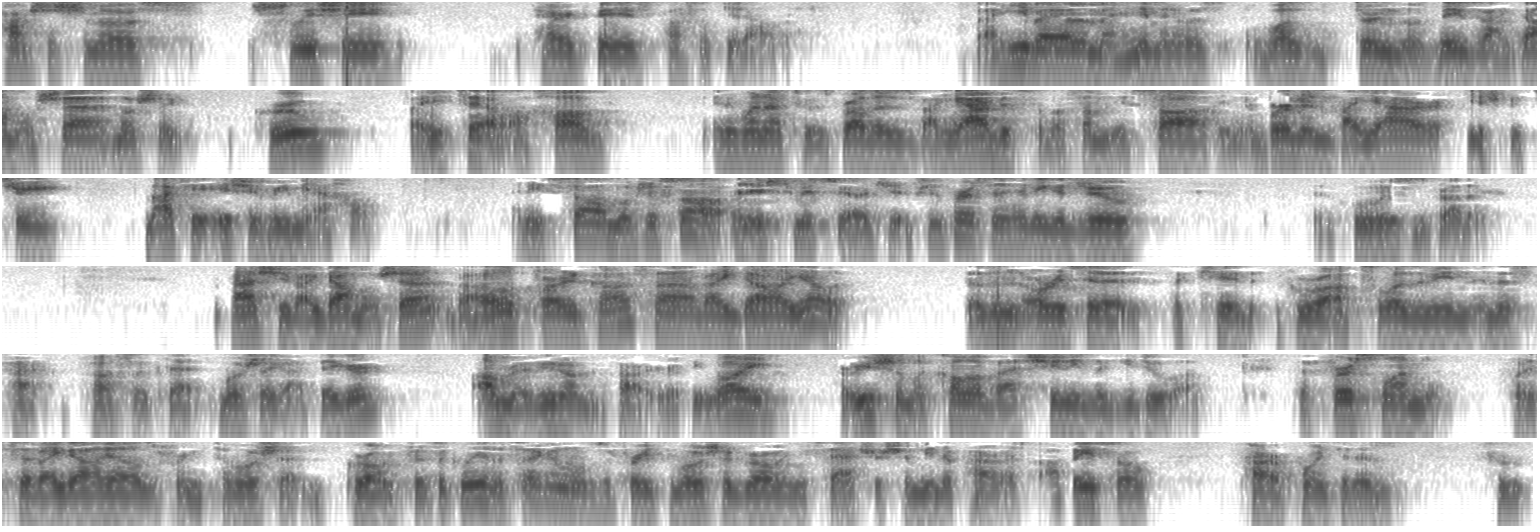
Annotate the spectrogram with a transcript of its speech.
Parsha Shemos Shlishi Perik Beis Pasuk Yid Aleph. Vahi Mahim, and it was it was during those days Vayidam Moshe Moshe grew Vayitze Al Achav, and it went out to his brothers Vayar B'Sila. Somebody saw in their burden Vayar Ish Mitzri Make Ish Me'achav, and he saw Moshe saw an Ish Mitzri, an Egyptian person hitting a Jew who was his brother. Rashi Vayidam Moshe Va'al Kvar Kasa Vayidal Ayelet. Doesn't it already say that the kid grew up? So what does it mean in this pasuk that Moshe got bigger? The first one, when it said Vaidal was referring to Moshe growing physically, and the second one was referring to Moshe growing in stature, Shemina Paras Abeso, power appointed him to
